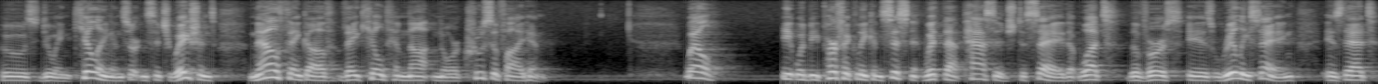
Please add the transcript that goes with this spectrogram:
who's doing killing in certain situations. Now think of, they killed him not nor crucified him. Well, it would be perfectly consistent with that passage to say that what the verse is really saying is that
